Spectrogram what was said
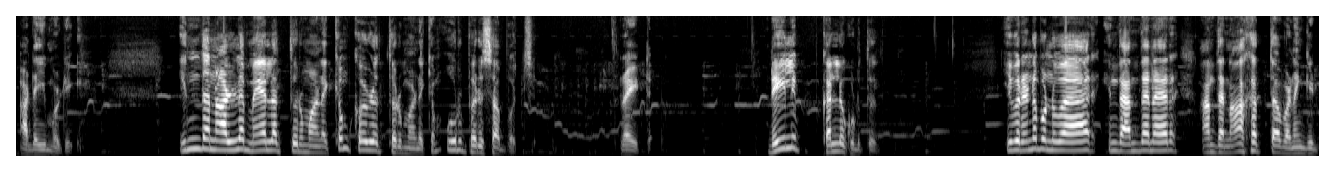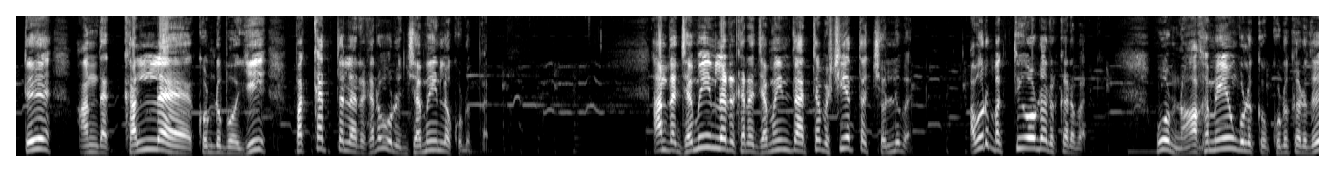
அடைமொழி. இந்த நாளில் மேல திருமாணிக்கம் கீழ திருமாணிக்கம் ஊர் பெருசாக போச்சு. ரைட்டு டெய்லி கல் கொடுத்தது. இவர் என்ன பண்ணுவார்? இந்த அந்தனர் அந்த நாகத்தை வணங்கிட்டு அந்த கல்லை கொண்டு போய் பக்கத்தில் இருக்கிற ஒரு ஜமீனில் கொடுப்பார். அந்த ஜமீனில் இருக்கிற ஜமீன்தார்ட்ட விஷயத்தை சொல்லுவார். அவர் பக்தியோடு இருக்கிறவர். ஓ நாகமே உங்களுக்கு கொடுக்கறது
